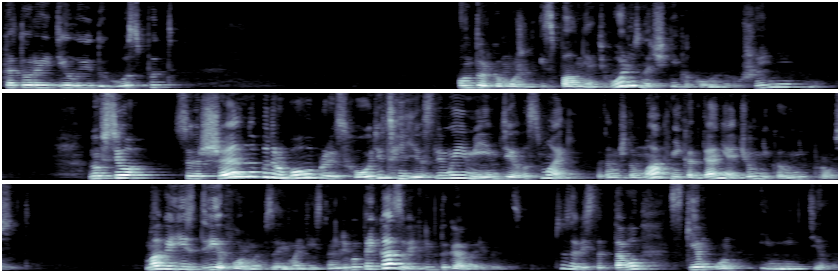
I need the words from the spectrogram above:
которые делает Господь, он только может исполнять волю, значит никакого нарушения нет. Но все совершенно по-другому происходит, если мы имеем дело с магией, потому что маг никогда ни о чем никого не просит. Мага есть две формы взаимодействия, он либо приказывает, либо договаривается. Все зависит от того, с кем он имеет дело.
